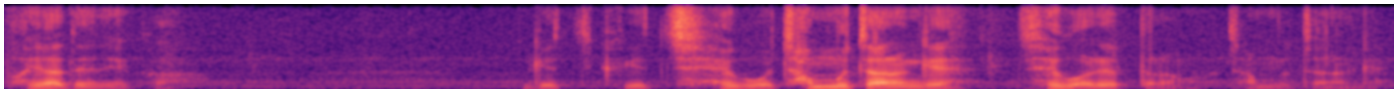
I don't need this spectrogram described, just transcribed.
퍼야 되니까 그게 그게 최고 잠 못 자는 게 최고 어렵더라고 잠 못 자는 게.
